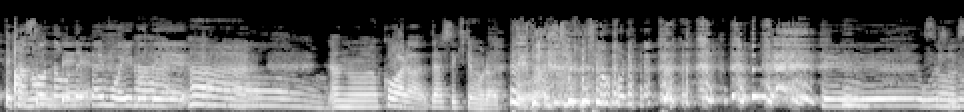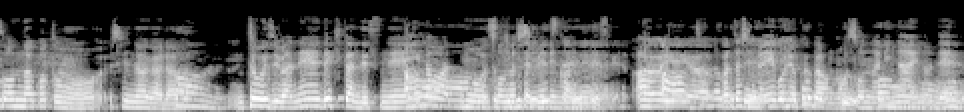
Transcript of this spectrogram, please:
って頼んで。んなお願いも英語で。はい。はいあの、コアラ出してきてもらって。へー、面そう、白い。そんなこともしながら、はい。当時はね、できたんですね。今はもうそんな喋れないです。もっと厳しいですかね。あいやいあや私の英語力がもうそんなにないので、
